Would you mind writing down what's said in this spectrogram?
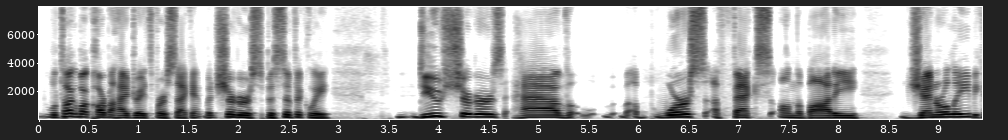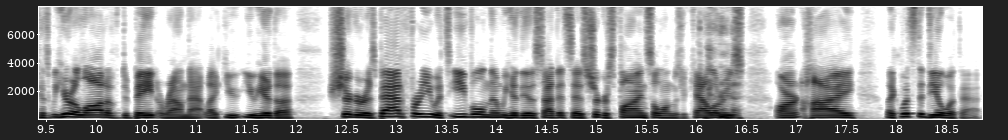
we'll talk about carbohydrates for a second, but sugars specifically. Do sugars have worse effects on the body generally? Because we hear a lot of debate around that. Like you, you hear the sugar is bad for you, it's evil, and then we hear the other side that says sugar's fine so long as your calories aren't high. Like, what's the deal with that?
